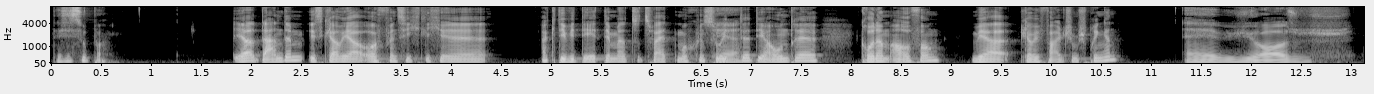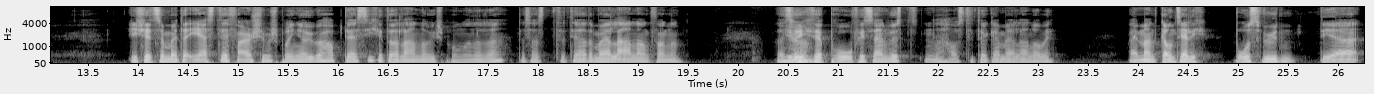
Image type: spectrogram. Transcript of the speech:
Das ist super. Ja, Tandem ist, glaube ich, auch eine offensichtliche Aktivität, die man zu zweit machen sollte. Ja. Die andere, gerade am Anfang, wäre, glaube ich, Fallschirmspringen. Äh, ja, also, ich schätze mal, der erste Fallschirmspringer überhaupt, der ist sicher da allein gesprungen, oder? Das heißt, der hat einmal allein angefangen. Weil du Ja. wirklich der Profi sein willst, dann haust du da gleich mal allein runter. Weil man, ganz ehrlich, was würden der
